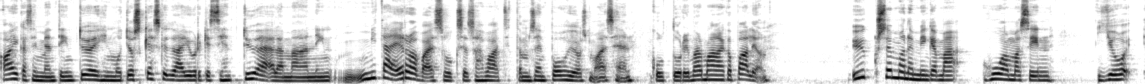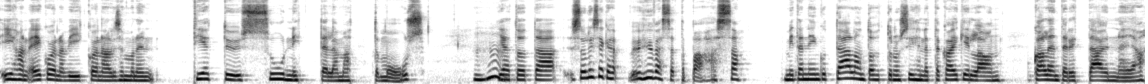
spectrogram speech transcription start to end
aikaisin mentiin töihin, mutta jos keskitytään juurikin siihen työelämään, niin mitä eroavaisuuksia sä havaitsit tämmöiseen pohjoismaiseen kulttuuriin? Varmaan aika paljon. Yksi semmoinen, minkä mä huomasin jo ihan ekoina viikkoina, oli semmoinen tietty suunnittelemattomuus – Mm-hmm. Ja tota, se oli sekä hyvässä että pahassa. Mitä niin kuin täällä on tottunut siihen, että kaikilla on kalenterit täynnä ja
